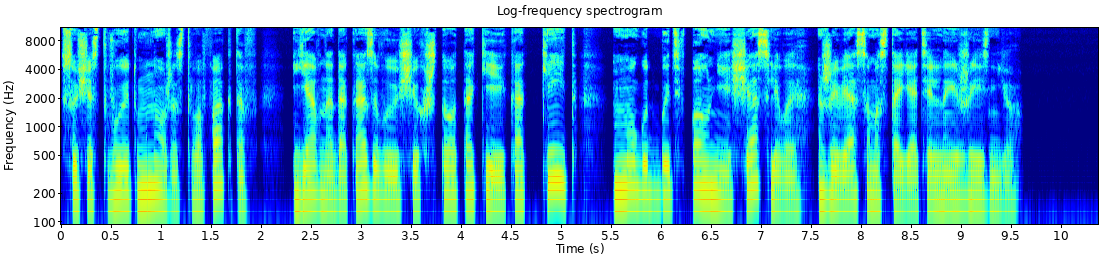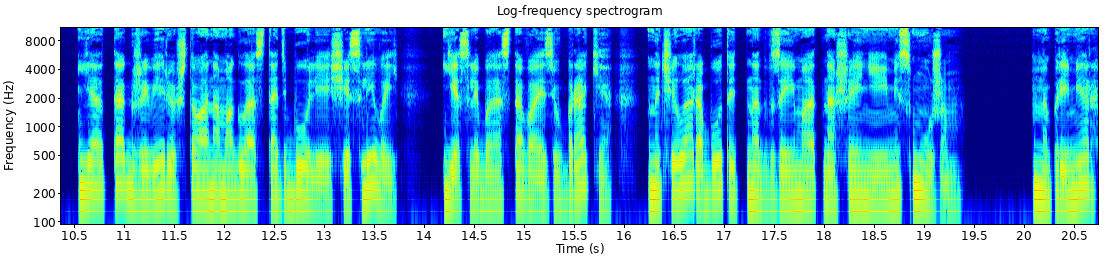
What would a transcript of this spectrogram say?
существует множество фактов, явно доказывающих, что такие, как Кейт, могут быть вполне счастливы, живя самостоятельной жизнью. Я также верю, что она могла стать более счастливой, если бы, оставаясь в браке, начала работать над взаимоотношениями с мужем. Например,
